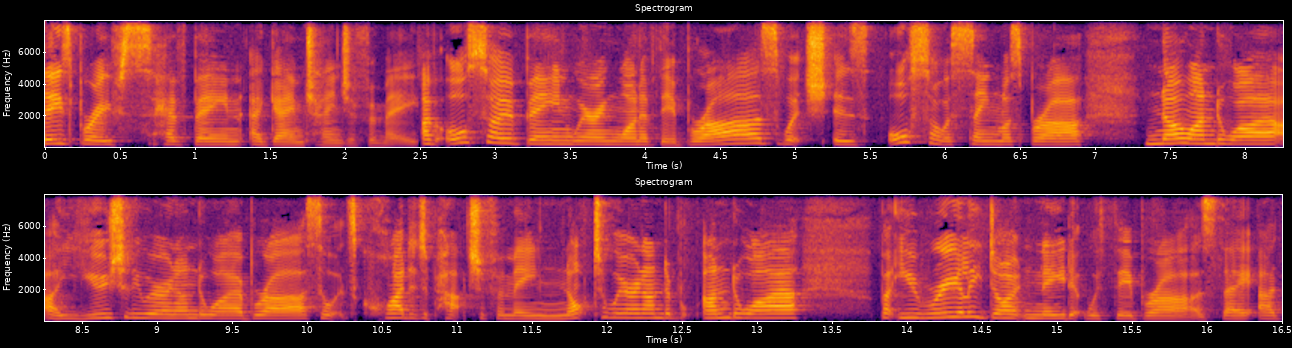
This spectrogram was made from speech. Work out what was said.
These briefs have been a game changer for me. I've also been wearing one of their bras, which is also a seamless bra. No underwire. I usually wear an underwire bra, so it's quite a departure for me not to wear an under underwire but you really don't need it with their bras. They are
